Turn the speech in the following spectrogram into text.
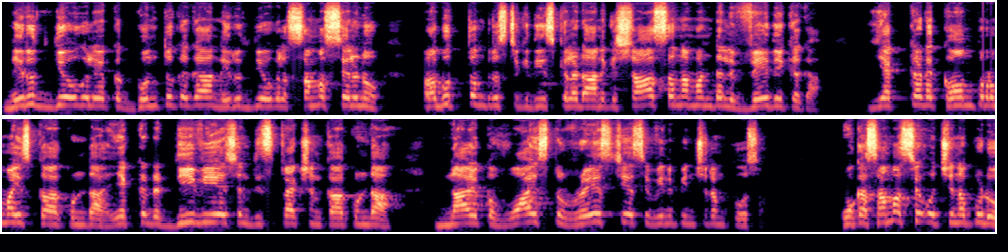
నిరుద్యోగుల యొక్క గొంతుకగా నిరుద్యోగుల సమస్యలను ప్రభుత్వం దృష్టికి తీసుకెళ్ళడానికి శాసన మండలి వేదికగా ఎక్కడ కాంప్రమైజ్ కాకుండా ఎక్కడ డీవియేషన్ డిస్ట్రాక్షన్ కాకుండా నా యొక్క వాయిస్ను రేస్ చేసి వినిపించడం కోసం. ఒక సమస్య వచ్చినప్పుడు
